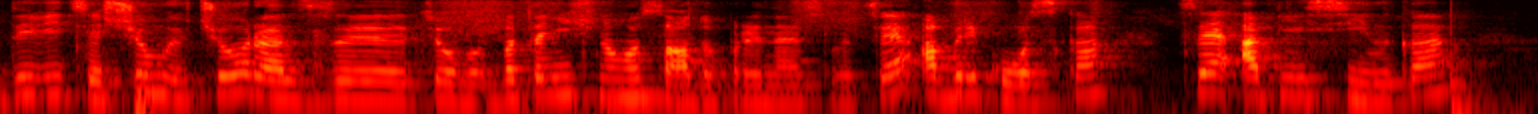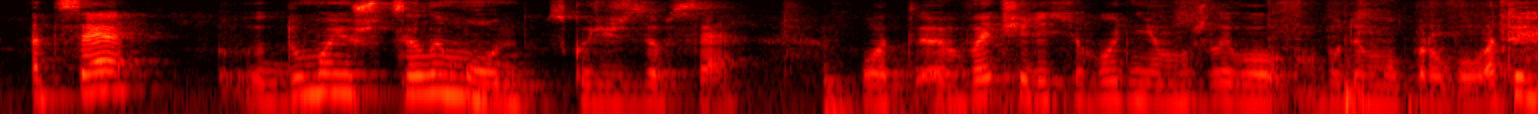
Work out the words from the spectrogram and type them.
Дивіться, що ми вчора з цього ботанічного саду принесли. Це абрикоска, це апельсинка, а це, думаю, що це лимон, скоріш за все. От, е, ввечері сьогодні, можливо, будемо пробувати.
